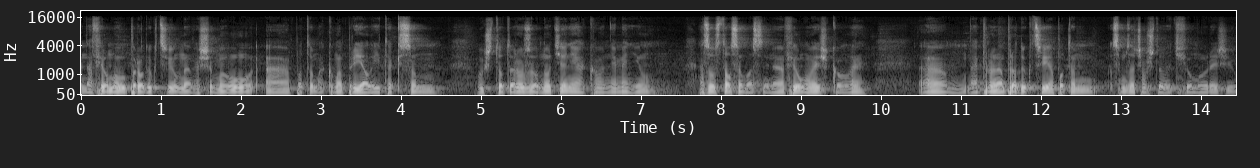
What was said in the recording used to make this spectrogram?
na filmovú produkciu na VŠMU a potom ako ma prijali, tak som už toto rozhodnutie nejako nemenil. A zostal som vlastne na filmovej škole, um, najprv na produkcii a potom som začal študovať filmovú režiu.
